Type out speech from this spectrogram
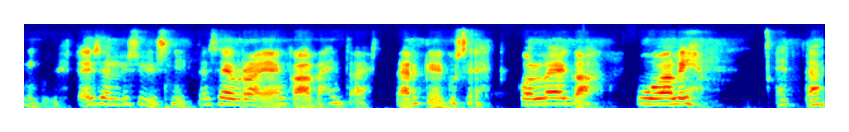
niin kuin yhteisöllisyys niiden seuraajien kanssa vähintään yhtä tärkeä kuin se ehkä kollega puoli, että,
